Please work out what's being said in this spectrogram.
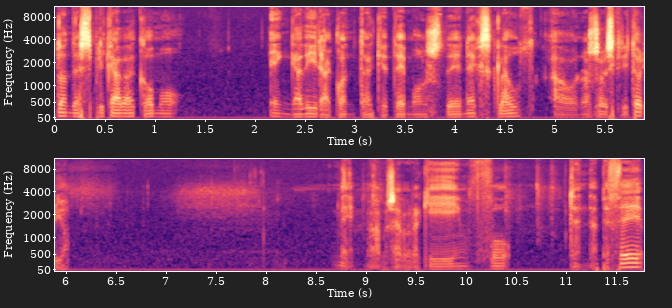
donde explicaba como engadir a conta que temos de Nextcloud ao noso escritorio. Ben, vamos a ver aquí info tenda PC.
